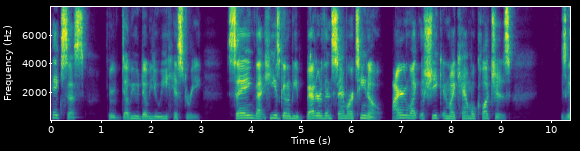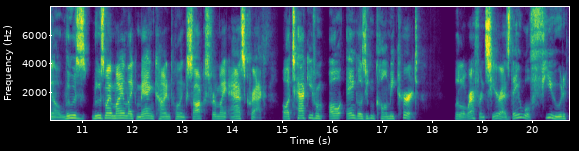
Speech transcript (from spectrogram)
takes us through WWE history saying that he's going to be better than Sammartino, iron like the Sheik in my camel clutches. He's going to lose lose my mind like mankind pulling socks from my ass crack. I'll attack you from all angles. You can call me Kurt. Little reference here as they will feud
